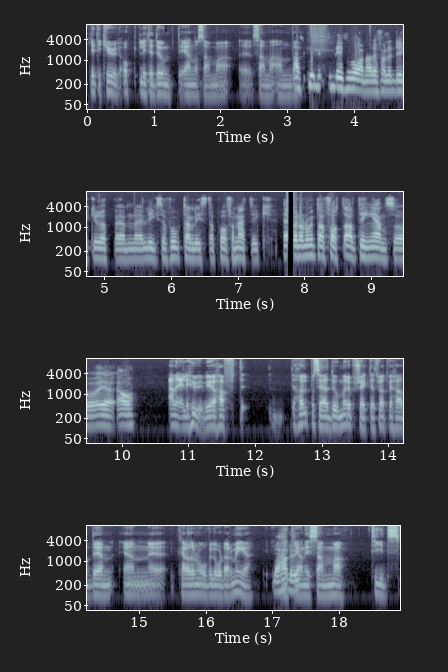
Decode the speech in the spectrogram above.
lite kul och lite dumt i en och samma, eh, samma anda. Jag skulle bli förvånad ifall det dyker upp en eh, Leaks of Fotan-lista på Fnatic. Även om de inte har fått allting än så, är, ja. Ja, men eller hur. Vi har haft, jag höll på att säga dummare projekt. Jag tror att vi hade en, en eh, Caradon Overlord-armé. Det hade vi. i samma tids,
